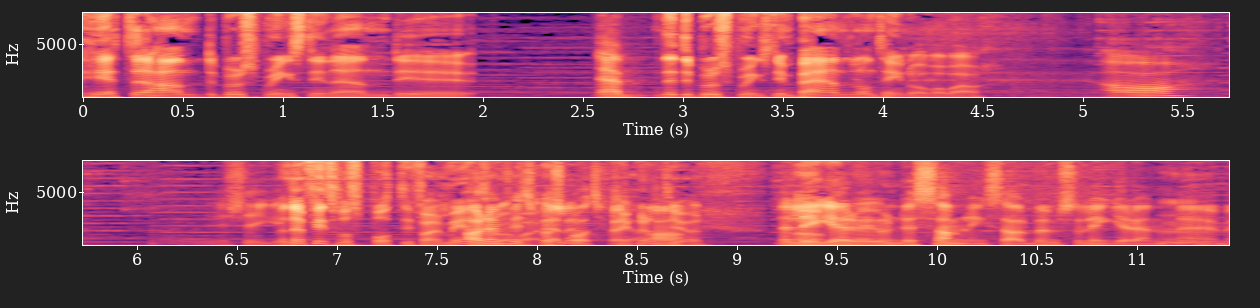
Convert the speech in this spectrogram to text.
Heter han The Bruce Springsteen and the... Nej, Det är The Bruce Springsteen Band eller någonting då, bara? ja... Men den finns på Spotify med Ja, den finns på Eller? Spotify, ja. den Den Ja. ligger under samlingsalbum så ligger en Mm. eh,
